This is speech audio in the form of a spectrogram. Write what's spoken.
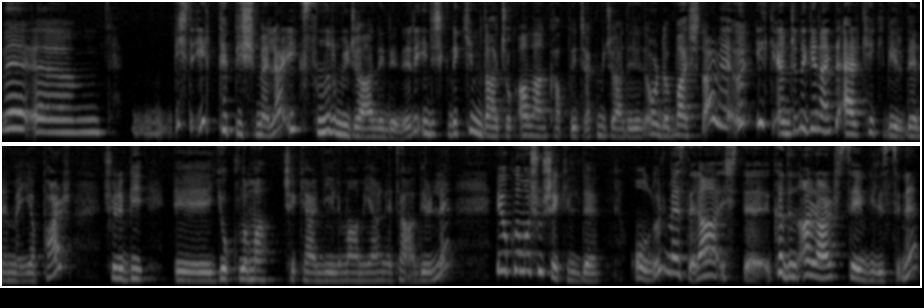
Ve işte ilk tepişmeler, ilk sınır mücadeleleri, ilişkide kim daha çok alan kaplayacak mücadeleleri orada başlar ve ilk önce de genellikle erkek bir deneme yapar. Şöyle bir e, yoklama çeker diyelim amiyane tabirle. Ve yoklama şu şekilde olur. Mesela işte kadın arar sevgilisini.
